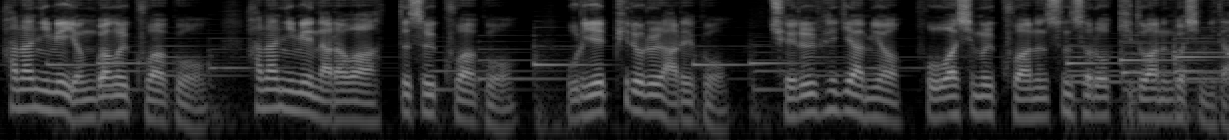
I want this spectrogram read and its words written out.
하나님의 영광을 구하고 하나님의 나라와 뜻을 구하고 우리의 필요를 아뢰고 죄를 회개하며 보호하심을 구하는 순서로 기도하는 것입니다.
